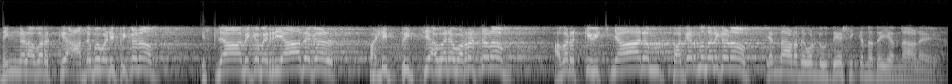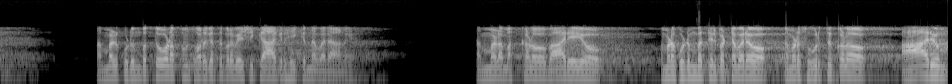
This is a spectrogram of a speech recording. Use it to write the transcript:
നിങ്ങൾ അവർക്ക് അതബ് പഠിപ്പിക്കണം. ഇസ്ലാമിക മര്യാദകൾ പഠിപ്പിച്ച് അവരെ വളർത്തണം. അവർക്ക് വിജ്ഞാനം പകർന്നു നൽകണം. എന്നാണ് അതുകൊണ്ട് ഉദ്ദേശിക്കുന്നത് എന്നാണ്. നമ്മൾ കുടുംബത്തോടൊപ്പം സ്വർഗത്ത് പ്രവേശിക്കാൻ ആഗ്രഹിക്കുന്നവരാണ്. നമ്മളെ മക്കളോ ഭാര്യയോ നമ്മുടെ കുടുംബത്തിൽപ്പെട്ടവരോ നമ്മുടെ സുഹൃത്തുക്കളോ ആരും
